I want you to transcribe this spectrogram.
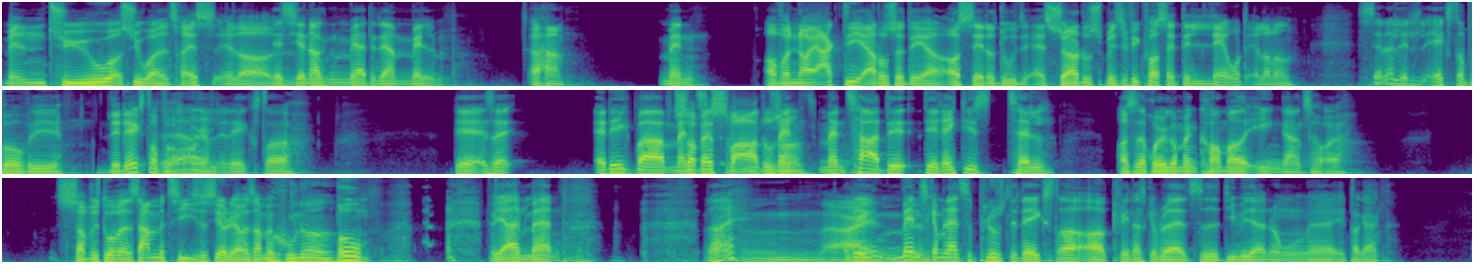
mellem 20 og 57, eller... Jeg siger nok mere det der mellem. Aha. Men Og hvor nøjagtig er du så der, og sætter du, altså, sørger du specifikt for at sætte det lavt, eller hvad? sætter lidt ekstra på, fordi... Lidt ekstra på? Ja, okay. lidt ekstra. Det er, altså, er det ikke bare... Man, Så hvad svarer du så? Man, man tager det, det rigtige tal, og så rykker man kommeret en gang til højre. Så hvis du har været sammen med 10, så siger du, at jeg har været sammen med 100. Boom! For jeg er en mand. Nej. Mm, Og det er ikke, mænd skal man altid plus lidt ekstra, og kvinder skal man altid dividere nogle øh, et par gange.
